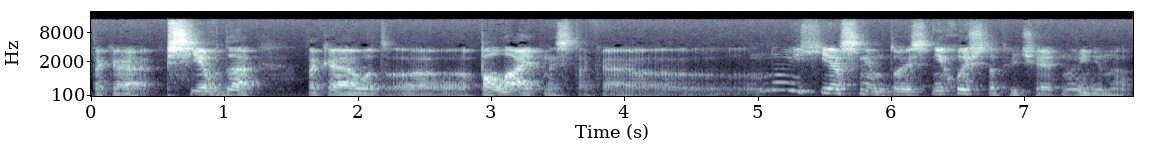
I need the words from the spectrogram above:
такая псевдо такая вот э, полайтность такая, ну и хер с ним, то есть не хочет отвечать, ну и не надо.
